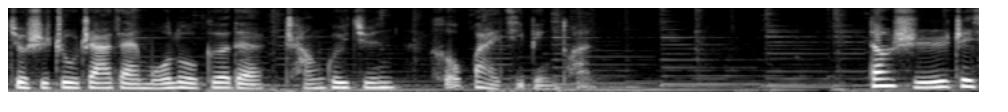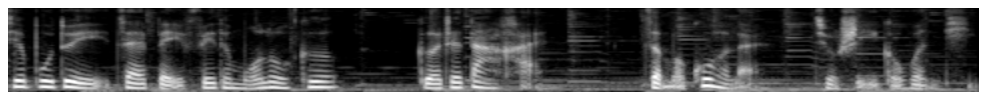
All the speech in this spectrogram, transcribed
就是驻扎在摩洛哥的常规军和外籍兵团。当时这些部队在北非的摩洛哥，隔着大海，怎么过来就是一个问题。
